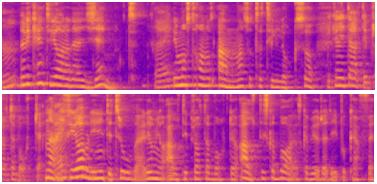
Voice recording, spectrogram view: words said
Mm. Men vi kan inte göra det jämt. Vi Nej, måste ha något annat att ta till också. vi kan inte alltid prata bort det. Nej, för jag blir inte trovärdig om jag alltid pratar bort det och alltid ska bara ska bjuda dig på kaffe.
